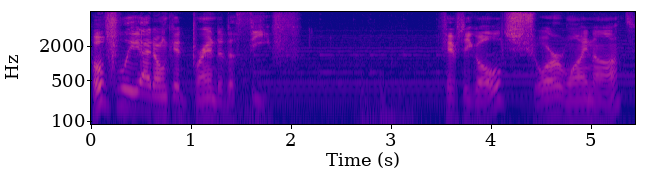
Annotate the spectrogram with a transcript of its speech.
Hopefully, I don't get branded a thief. 50 gold? Sure, why not?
